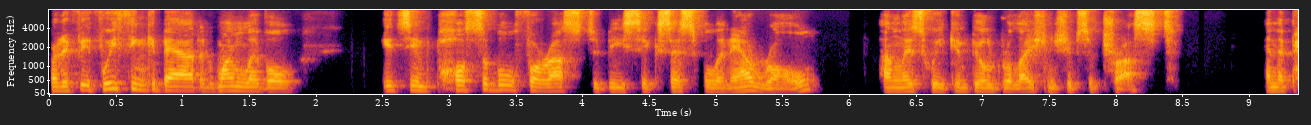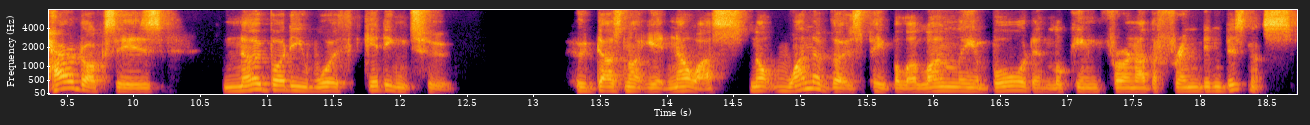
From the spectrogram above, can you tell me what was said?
But if if we think about at one level, it's impossible for us to be successful in our role unless we can build relationships of trust. And the paradox is nobody worth getting to who does not yet know us, not one of those people are lonely and bored and looking for another friend in business.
